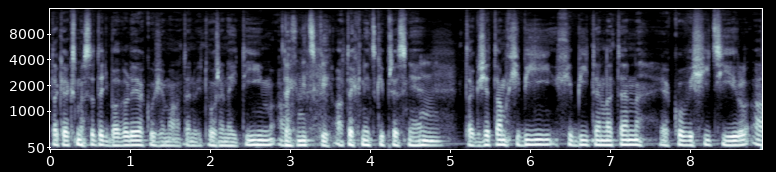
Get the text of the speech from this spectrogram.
tak, jak jsme se teď bavili, jako že má ten vytvořený tým. A, technicky. A technicky přesně. Hmm. Takže tam chybí, chybí tenhle ten jako vyšší cíl a,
